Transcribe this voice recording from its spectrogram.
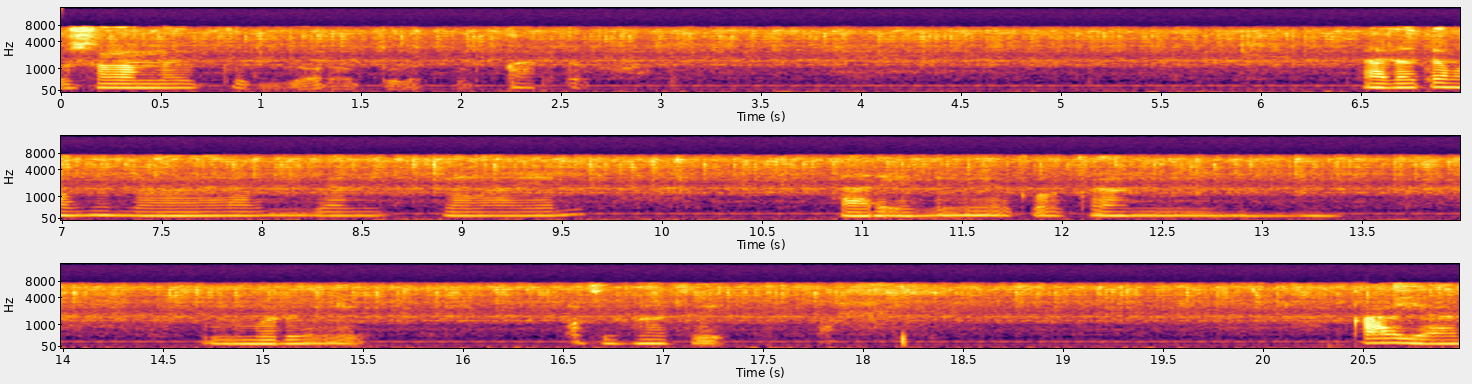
Assalamualaikum warahmatullahi wabarakatuh. Halo teman-teman yang lain. Hari ini aku akan memberi motivasi kalian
